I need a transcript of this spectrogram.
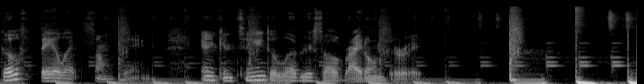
go fail at something, and continue to love yourself right on through it. Thank you.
